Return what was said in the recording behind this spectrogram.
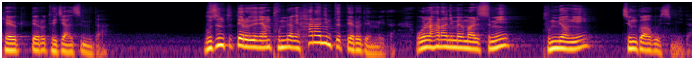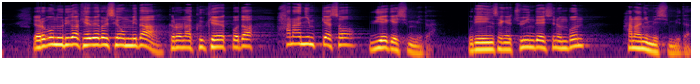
계획대로 되지 않습니다. 무슨 뜻대로 되냐면 분명히 하나님 뜻대로 됩니다. 오늘 하나님의 말씀이 분명히 증거하고 있습니다. 여러분 우리가 계획을 세웁니다. 그러나 그 계획보다 하나님께서 위에 계십니다. 우리의 인생의 주인 되시는 분 하나님이십니다.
